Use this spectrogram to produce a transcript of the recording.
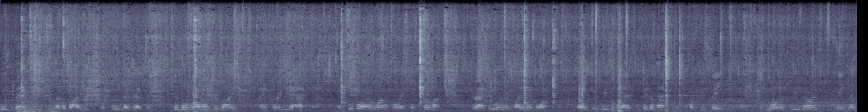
boost of energy, slimmer body, improved digestion, just overall health your body, I encourage you to act now. And people are loving morning kick so much. You're actually ordering quite a bit more. So we've recently added some bigger packages to help you save. If you order three jars, you pay just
